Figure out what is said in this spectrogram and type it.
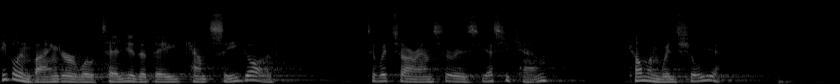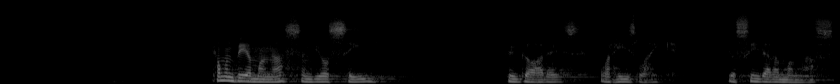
People in Bangor will tell you that they can't see God, to which our answer is yes, you can. Come and we'll show you. Come and be among us, and you'll see who God is, what He's like. You'll see that among us.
